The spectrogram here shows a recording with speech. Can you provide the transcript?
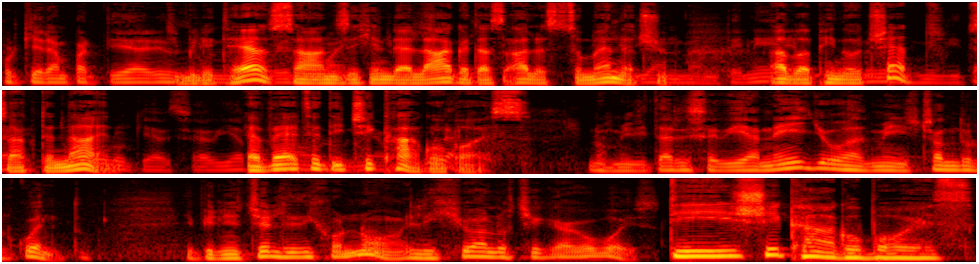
Die Militärs sahen sich in der Lage, das alles zu managen. Aber Pinochet sagte nein. Er wählte die Chicago Boys. Die Chicago Boys.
